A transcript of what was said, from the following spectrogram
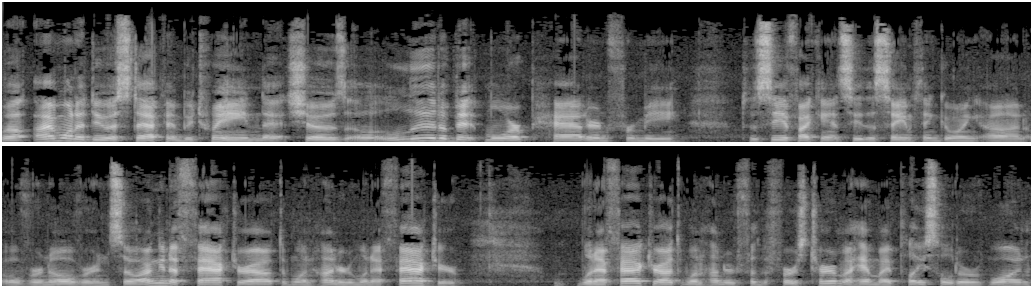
Well, I want to do a step in between that shows a little bit more pattern for me to see if I can't see the same thing going on over and over. And so I'm going to factor out the 100. When I factor, when I factor out the 100 for the first term, I have my placeholder of 1.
